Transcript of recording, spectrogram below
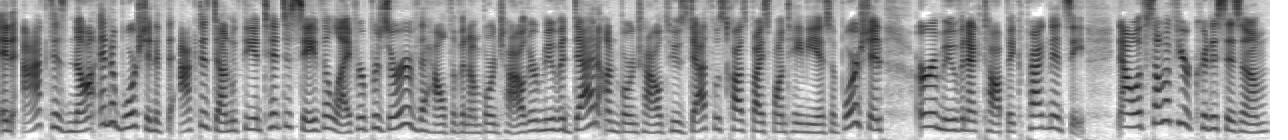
An act is not an abortion if the act is done with the intent to save the life or preserve the health of an unborn child, remove a dead unborn child whose death was caused by spontaneous abortion, or remove an ectopic pregnancy. Now, if some of your criticism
